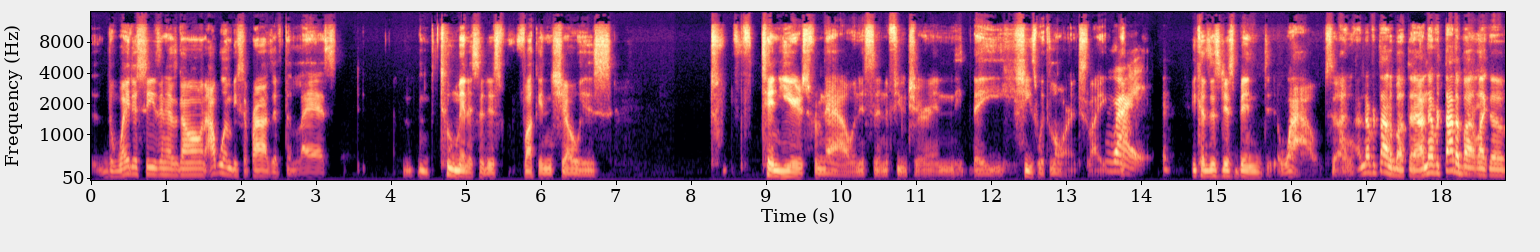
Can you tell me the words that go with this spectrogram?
the way this season has gone, I wouldn't be surprised if the last two minutes of this fucking show is t- 10 years from now and it's in the future and they she's with Lawrence like right because it's just been wow. So I, I never thought about that. I never thought about like a,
